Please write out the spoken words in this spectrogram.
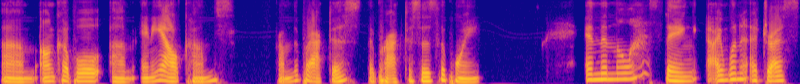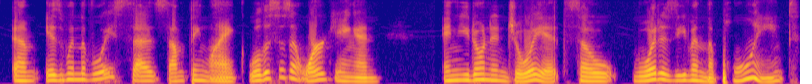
Um, uncouple um, any outcomes from the practice. The practice is the point and then the last thing I want to address um, is when the voice says something like, "Well, this isn't working," and and you don't enjoy it. So, what is even the point?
